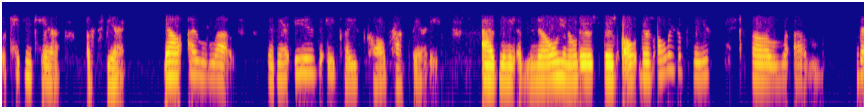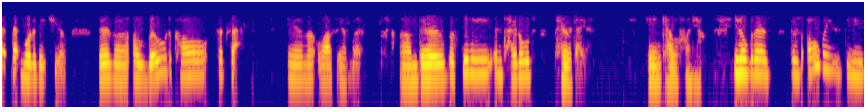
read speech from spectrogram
we're taking care of spirit. Now, I love that there is a place called prosperity. As many of you know, you know there's there's all there's always a place of um, that that motivates you. There's a, a road called success in Los Angeles. Um, there's a city entitled Paradise. in California. You know, there's there's always these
